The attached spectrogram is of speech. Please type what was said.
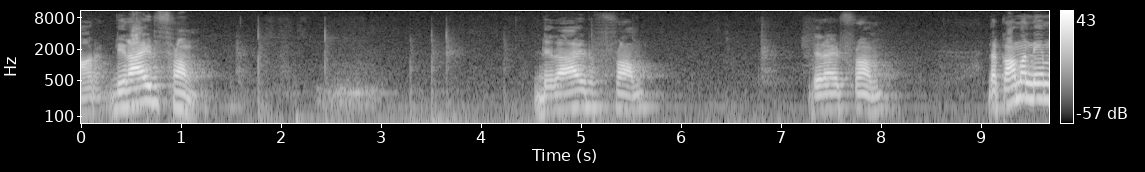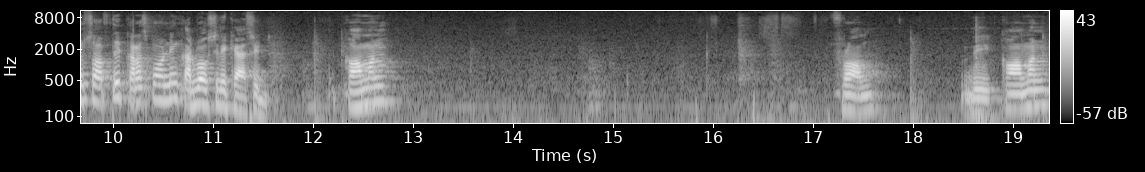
are derived from derived from derived from the common names of the corresponding carboxylic acid. Common from the common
